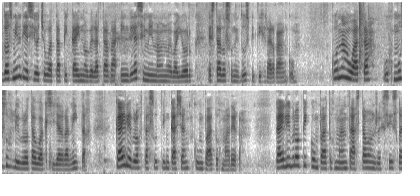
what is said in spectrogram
2018 watapi kay novelataqa inglés simiman Nueva York, Estados Unidospi tiqrarqanku. Kunan wata uj musuq librota wakichillarqanitaq. Kay libroqta sutin kashan kumpa atuqmariqa. Kay libropi kumpa atuqmanta astawan riqsisqa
